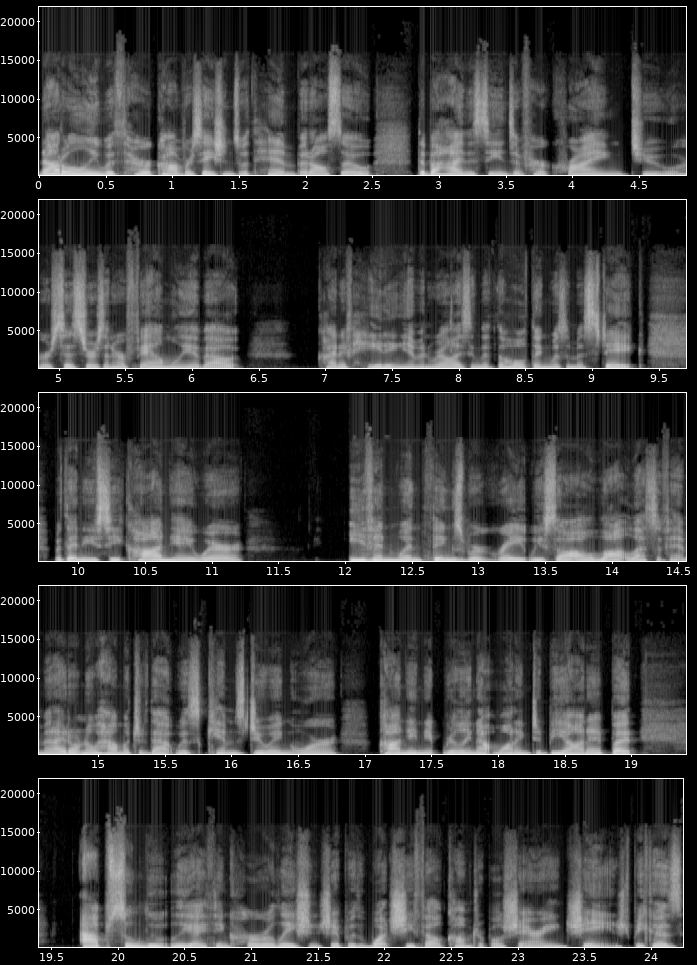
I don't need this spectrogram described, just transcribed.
Not only with her conversations with him, but also the behind the scenes of her crying to her sisters and her family about kind of hating him and realizing that the whole thing was a mistake. But then you see Kanye where even when things were great, we saw a lot less of him. And I don't know how much of that was Kim's doing or Kanye really not wanting to be on it, but absolutely, I think her relationship with what she felt comfortable sharing changed because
